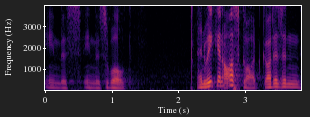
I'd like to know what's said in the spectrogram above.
in this, in this world. And we can ask God. God doesn't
